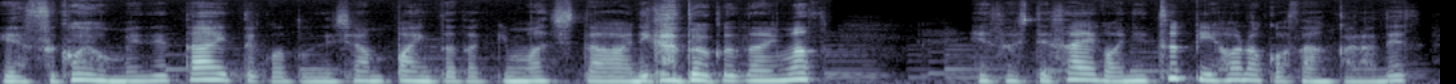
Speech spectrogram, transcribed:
いやすごいおめでたいってことでシャンパンいただきました。ありがとうございます。えそして最後にツッピーほろこさんからです。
